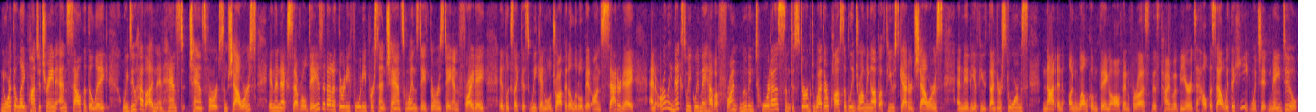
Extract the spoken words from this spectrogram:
north of Lake Pontchartrain and south of the lake, we do have an enhanced chance for some showers in the next several days, about a 30 40% chance Wednesday, Thursday, and Friday. It looks like this weekend will drop it a little bit on Saturday. And early next week, we may have a front moving toward us, some disturbed weather, possibly drumming up a few scattered showers and maybe a few thunderstorms. Not an unwelcome thing often for us this time of year to help us out with the heat, which it may do.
